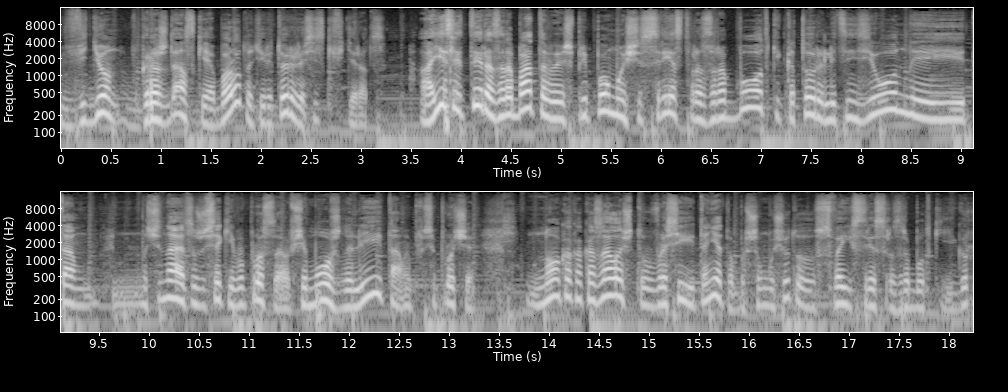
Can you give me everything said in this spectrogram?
введен в гражданский оборот на территории Российской Федерации. А если ты разрабатываешь при помощи средств разработки, которые лицензионные, и там начинаются уже всякие вопросы, а вообще можно ли, там и все прочее. Но, как оказалось, что в России-то нет, по большому счету, своих средств разработки игр.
